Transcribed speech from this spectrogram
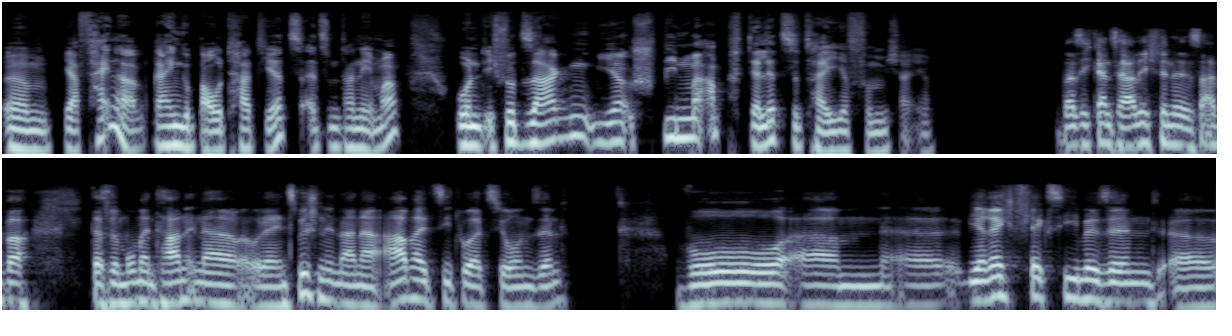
ähm, ja, Pfeiler reingebaut hat jetzt als Unternehmer. Und ich würde sagen, wir spielen mal ab. Der letzte Teil hier von Michael. Was ich ganz herrlich finde, ist einfach, dass wir momentan in einer oder inzwischen in einer Arbeitssituation sind, wo ähm, äh, wir recht flexibel sind. Äh,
